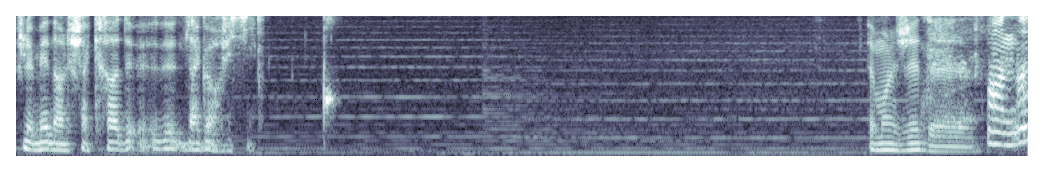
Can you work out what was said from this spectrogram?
Je le mets dans le chakra de, de- de la gorge, ici. Fais-moi un jet de. Oh non.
